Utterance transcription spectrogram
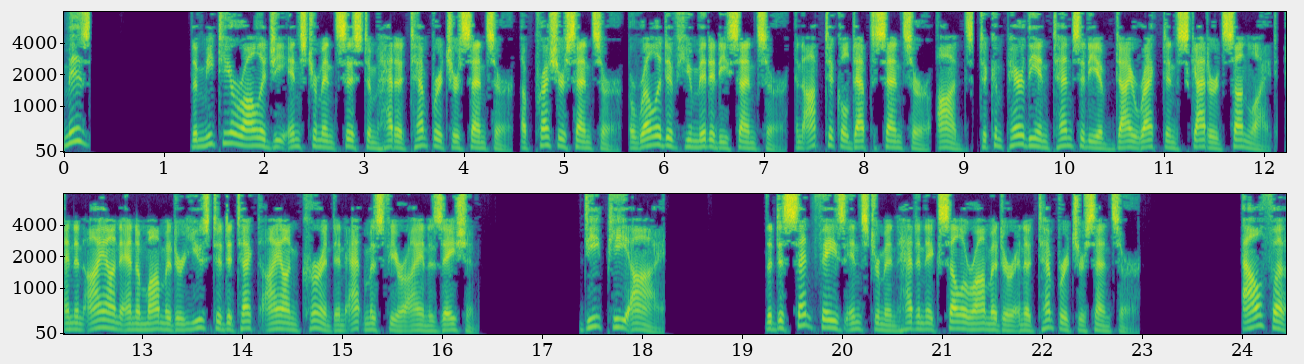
MIS the meteorology instrument system had a temperature sensor, a pressure sensor, a relative humidity sensor, an optical depth sensor to compare the intensity of direct and scattered sunlight, and an ion anemometer used to detect ion current and atmosphere ionization. DPI The descent phase instrument had an accelerometer and a temperature sensor. Alpha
